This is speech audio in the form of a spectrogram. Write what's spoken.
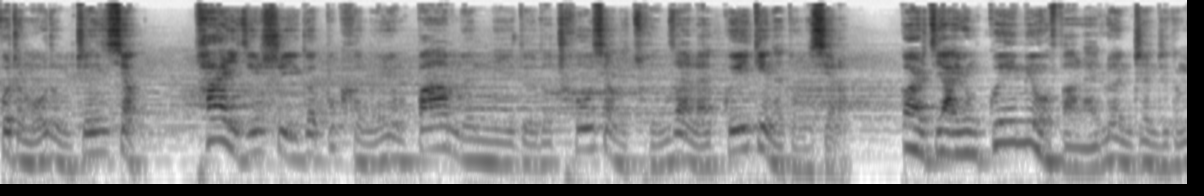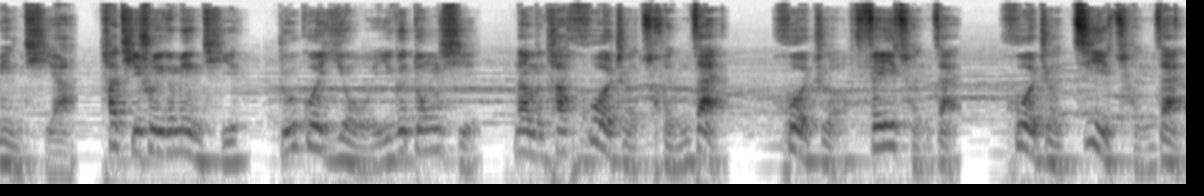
或者某种真相。它已经是一个不可能用巴门尼德的抽象的存在来规定的东西了。高尔基亚用归谬法来论证这个命题啊，他提出一个命题：如果有一个东西，那么它或者存在，或者非存在，或者既存在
